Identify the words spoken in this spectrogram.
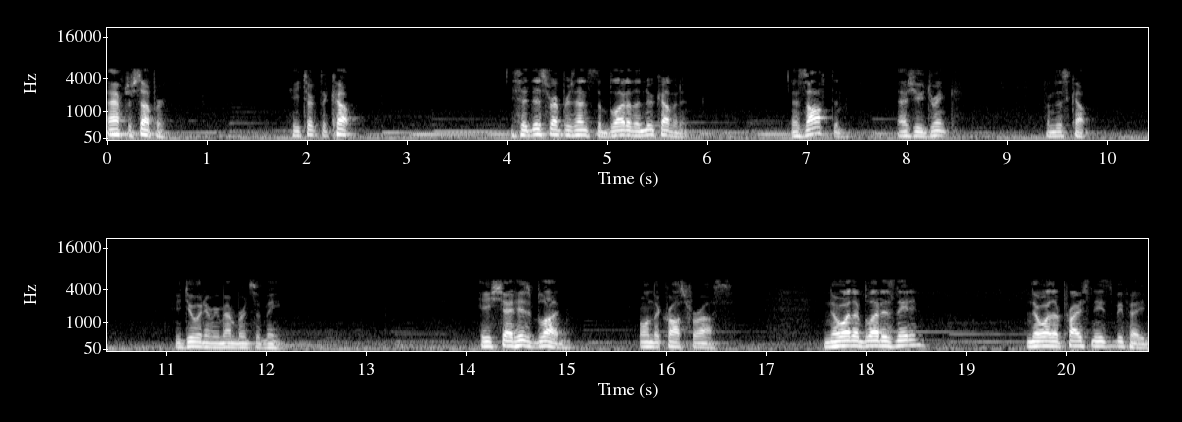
After supper, he took the cup. He said, This represents the blood of the new covenant. As often as you drink from this cup, you do it in remembrance of me. He shed his blood on the cross for us. No other blood is needed. No other price needs to be paid.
